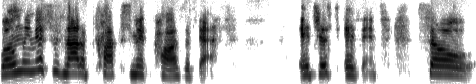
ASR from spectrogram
loneliness is not a proximate cause of death. It just isn't. So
